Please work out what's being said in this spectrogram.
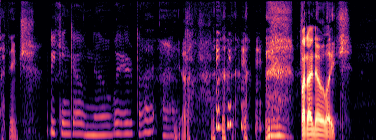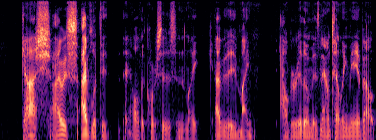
I think. We can go nowhere but up. Yeah. but I know like gosh, I was I've looked at all the courses and like I've my algorithm is now telling me about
